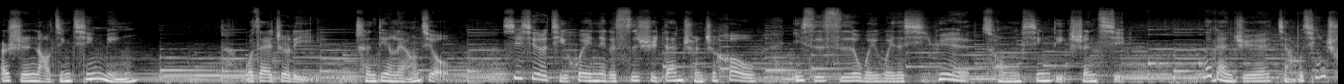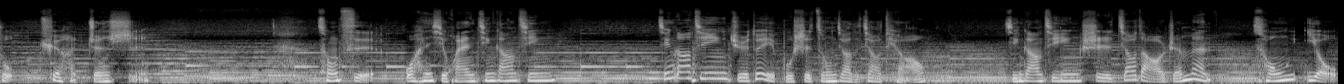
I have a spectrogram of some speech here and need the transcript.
而使脑筋清明。我在这里沉淀良久，细细的体会那个思绪单纯之后，一丝丝微微的喜悦从心底升起，那感觉讲不清楚，却很真实。从此，我很喜欢《金刚经》。《金刚经》绝对不是宗教的教条，《金刚经》是教导人们从有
